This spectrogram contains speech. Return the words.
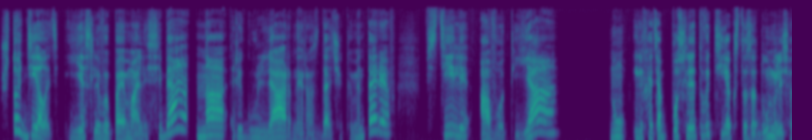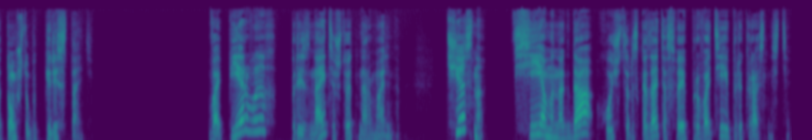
Что делать, если вы поймали себя на регулярной раздаче комментариев в стиле «а вот я», ну или хотя бы после этого текста задумались о том, чтобы перестать? Во-первых, признайте, что это нормально. Честно, всем иногда хочется рассказать о своей правоте и прекрасности.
